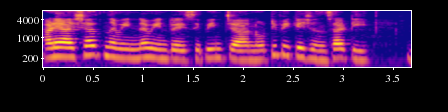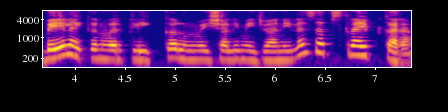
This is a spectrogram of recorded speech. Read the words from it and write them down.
आणि अशाच नवीन नवीन रेसिपींच्या नोटिफिकेशनसाठी बेल आयकनवर क्लिक करून वैशाली मेजवानीला सबस्क्राईब करा.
